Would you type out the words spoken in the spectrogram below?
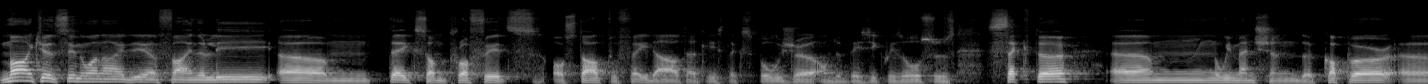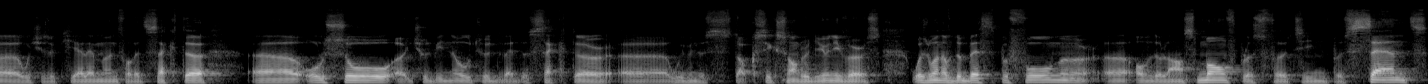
Markets in one idea finally um, take some profits or start to fade out at least exposure on the basic resources sector. Um, we mentioned the copper, uh, which is a key element for that sector. Uh, also, uh, it should be noted that the sector uh, within the Stoxx 600 universe was one of the best performer uh, of the last month, plus plus 13 percent.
